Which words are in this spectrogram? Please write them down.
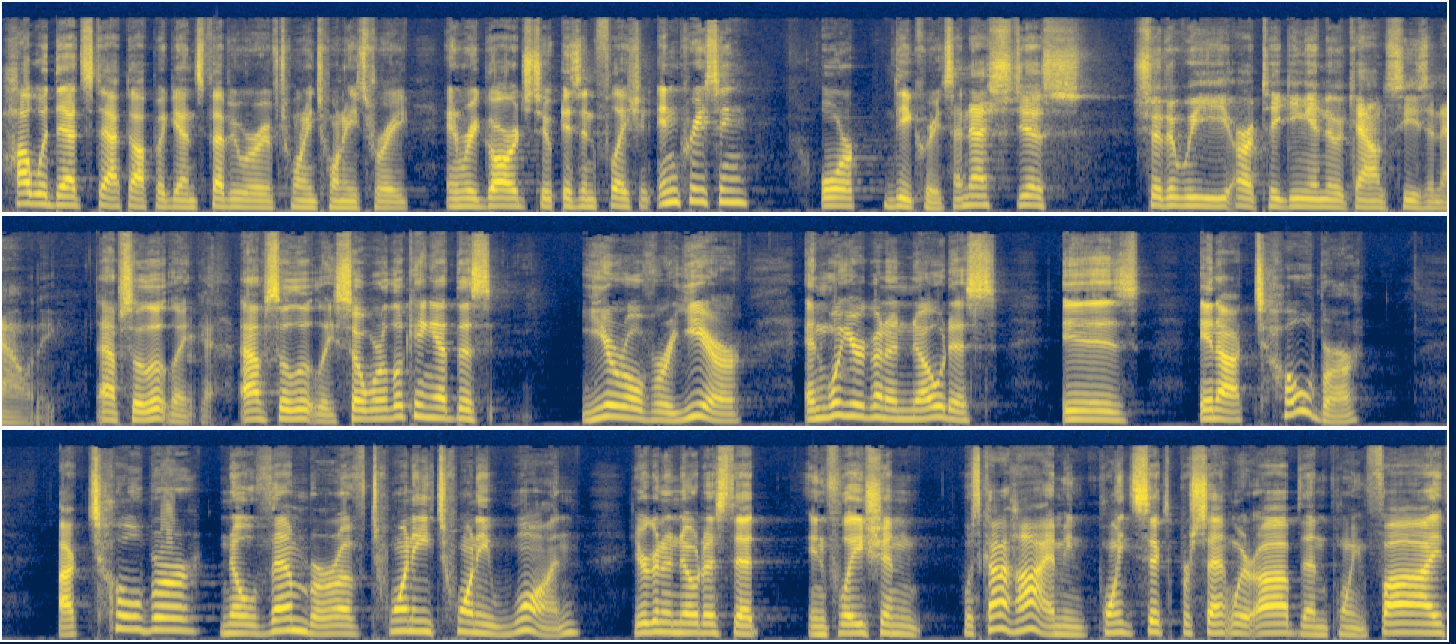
how would that stack up against February of 2023 in regards to is inflation increasing or decreasing? And that's just so that we are taking into account seasonality. Absolutely. Absolutely. So we're looking at this year over year, and what you're going to notice is in October, October, November of 2021, you're going to notice that inflation was kind of high. I mean, 0.6% we're up, then 0.5,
